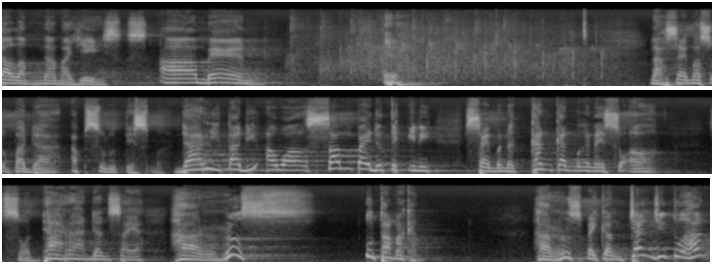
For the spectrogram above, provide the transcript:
dalam nama Yesus. Amin. Nah, saya masuk pada absolutisme. Dari tadi awal sampai detik ini, saya menekankan mengenai soal saudara dan saya harus utamakan. Harus pegang janji Tuhan.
